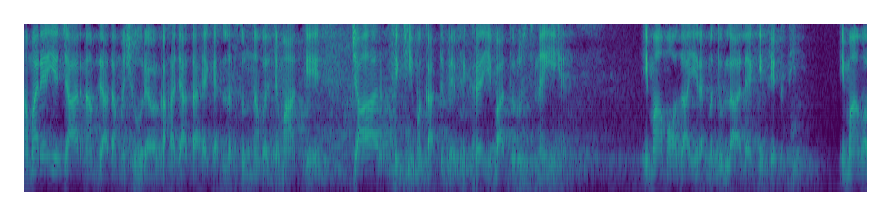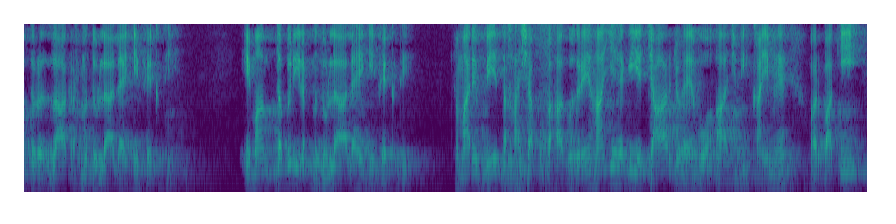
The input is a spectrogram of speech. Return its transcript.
ہمارے یہاں یہ چار نام زیادہ مشہور ہے اور کہا جاتا ہے کہ سنہ والجماعت کے چار فکی مکاتب فکر ہیں، یہ بات درست نہیں ہے۔ امام اوزائی رحمۃ اللہ علیہ کی فک تھی۔ امام عبد الرزاق رحمۃ اللہ علیہ کی فک تھی۔ امام تبری رحمۃ اللہ علیہ کی فک تھی۔ ہمارے بے تحاشا کو کہا گزرے ہاں یہ ہے کہ یہ چار جو ہے وہ آج بھی قائم ہے اور باقی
